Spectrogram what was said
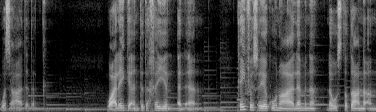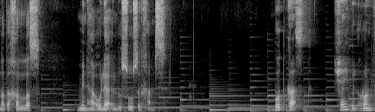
وسعادتك. وعليك أن تتخيل الآن. كيف سيكون عالمنا لو استطعنا أن نتخلص من هؤلاء اللصوص الخمس؟ بودكاست شاي بالقرنفل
